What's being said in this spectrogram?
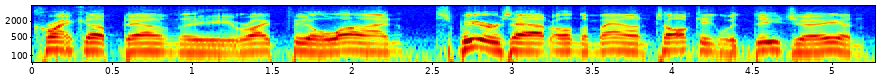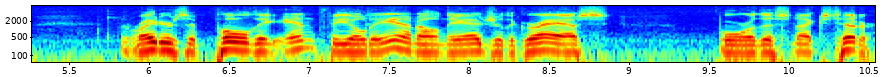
crank up down the right field line. Spears out on the mound talking with DJ, and the Raiders have pulled the infield in on the edge of the grass for this next hitter.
